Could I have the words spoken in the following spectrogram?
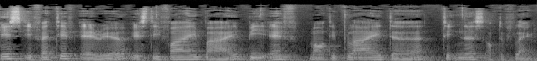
Its effective area is defined by BF multiply the thickness of the flange.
